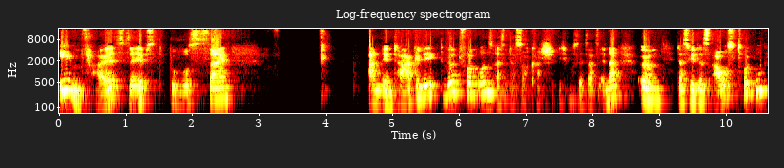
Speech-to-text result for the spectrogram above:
ebenfalls Selbstbewusstsein an den Tag gelegt wird von uns, also das ist auch Quatsch, ich muss den Satz ändern, ähm, dass wir das ausdrücken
